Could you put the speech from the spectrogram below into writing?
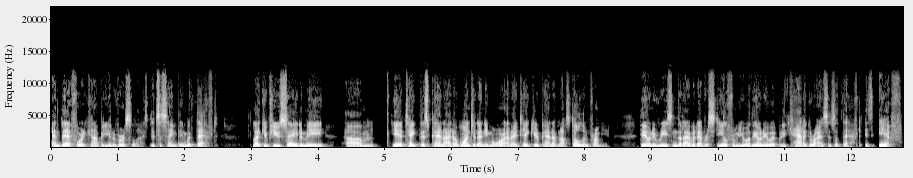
And therefore, it can't be universalized. It's the same thing with theft. Like if you say to me, um, Here, take this pen, I don't want it anymore, and I take your pen, I've not stolen from you. The only reason that I would ever steal from you, or the only way it would be categorized as a theft, is if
